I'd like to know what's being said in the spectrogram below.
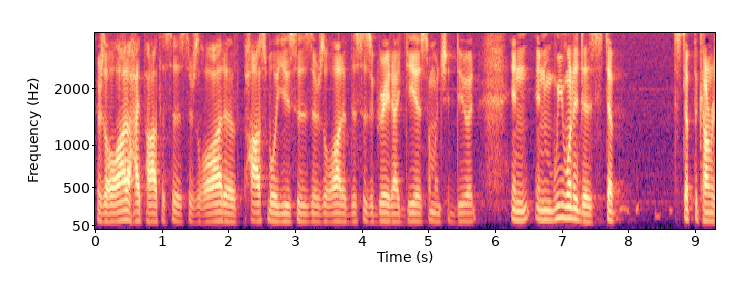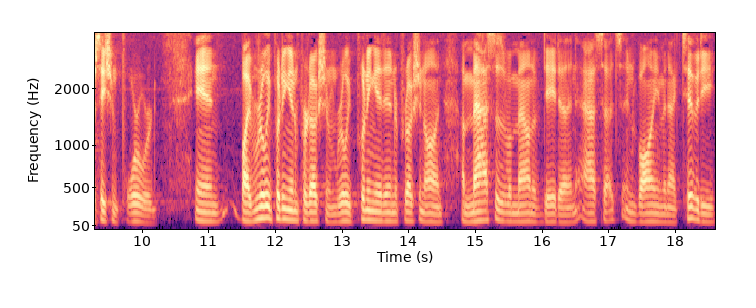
there's a lot of hypotheses, there's a lot of possible uses, there's a lot of this is a great idea, someone should do it. And, and we wanted to step, step the conversation forward. And by really putting it in production, really putting it into production on a massive amount of data and assets and volume and activity,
